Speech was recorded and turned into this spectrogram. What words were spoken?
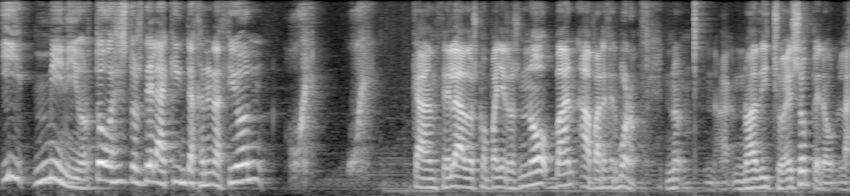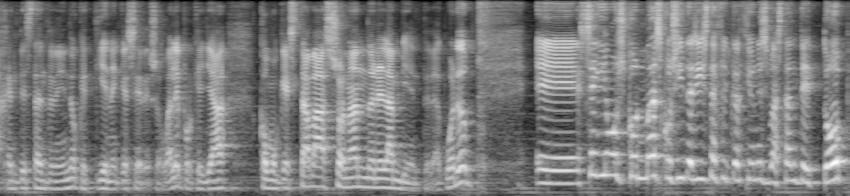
Y Minior, todos estos de la quinta generación cancelados, compañeros, no van a aparecer. Bueno, no, no, ha dicho eso, pero la gente está entendiendo que tiene que ser eso, ¿vale? Porque ya como que estaba sonando en el ambiente, ¿de acuerdo? Eh, seguimos con más cositas y esta filtración es bastante top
